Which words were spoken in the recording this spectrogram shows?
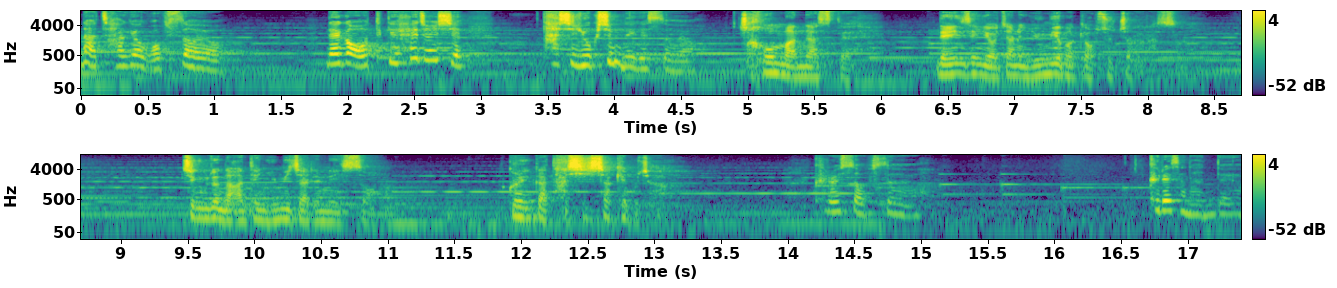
나 자격 없어요. 내가 어떻게 혜준 씨 다시 욕심 내겠어요. 처음 만났을 때 내 인생 여자는 유미밖에 없을 줄 알았어. 지금도 나한텐 유미 자리는 있어. 그러니까 다시 시작해보자. 그럴 수 없어요. 그래선 안 돼요.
